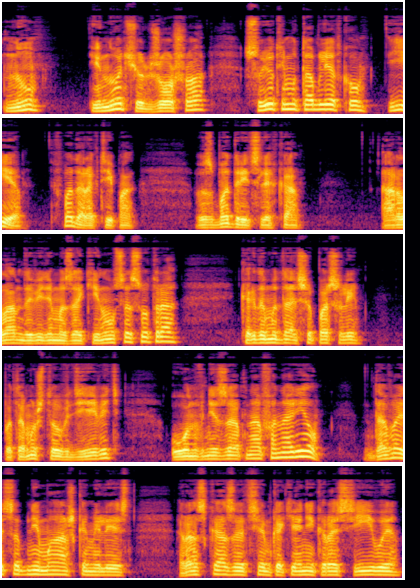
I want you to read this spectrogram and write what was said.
Ну, и ночью Джошуа сует ему таблетку Е в подарок типа. Взбодрить слегка. Орландо, видимо, закинулся с утра, когда мы дальше пошли, потому что в девять он внезапно офонарел. Давай с обнимашками лезть, рассказывать всем, какие они красивые.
